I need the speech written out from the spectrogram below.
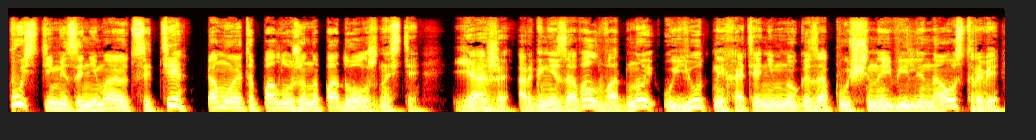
Пусть ими занимаются те, кому это положено по должности. Я же организовал в одной уютной, хотя немного запущенной вилле на острове,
